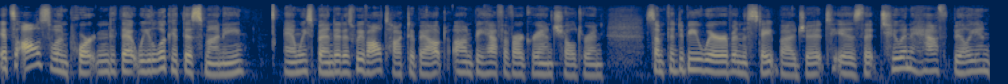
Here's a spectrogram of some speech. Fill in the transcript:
It's also important that we look at this money and we spend it, as we've all talked about, on behalf of our grandchildren. Something to be aware of in the state budget is that $2.5 billion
